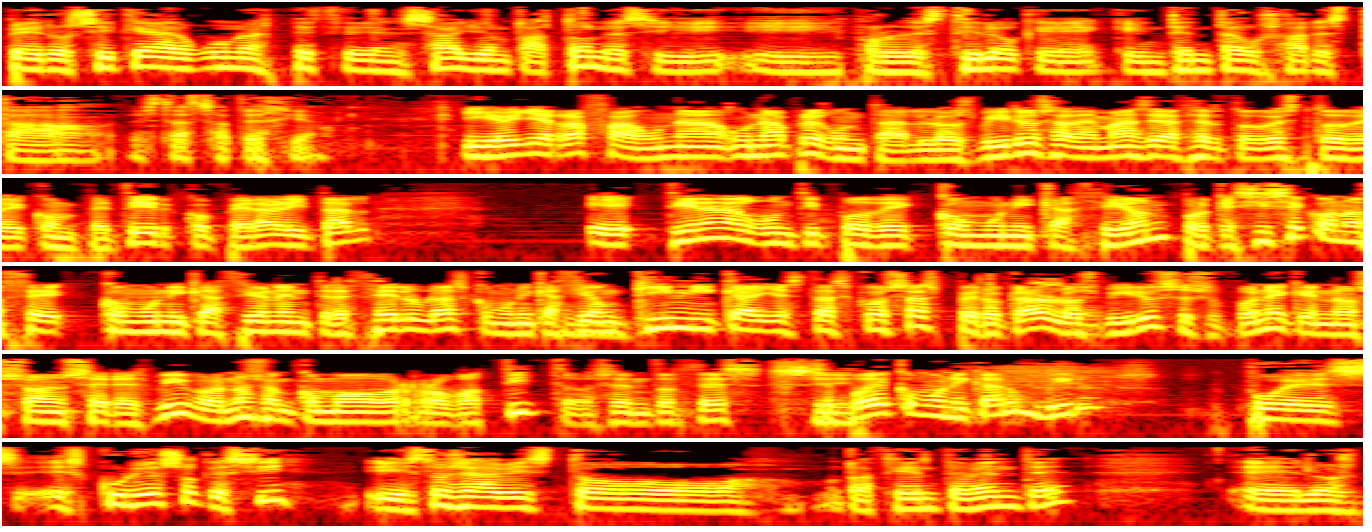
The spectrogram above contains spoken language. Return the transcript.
pero sí que hay alguna especie de ensayo en ratones y, por el estilo que, intenta usar esta, esta estrategia. Y oye, Rafa, una, una pregunta. Los virus, además de hacer todo esto de competir, cooperar y tal, eh, ¿tienen algún tipo de comunicación? Porque sí se conoce comunicación entre células, comunicación mm. química y estas cosas, pero claro, los virus se supone que no son seres vivos, ¿no? Son como robotitos. Entonces, ¿se puede comunicar un virus? Pues es curioso que sí. Y esto se ha visto recientemente. Eh, los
